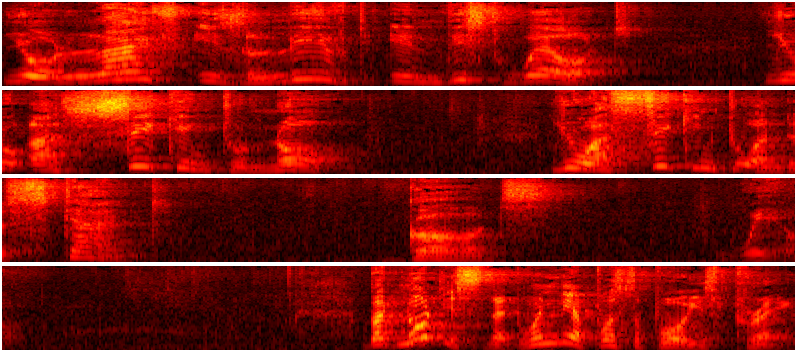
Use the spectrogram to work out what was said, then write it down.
your life is lived in this world. You are seeking to know, you are seeking to understand God's will. But notice that when the Apostle Paul is praying,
